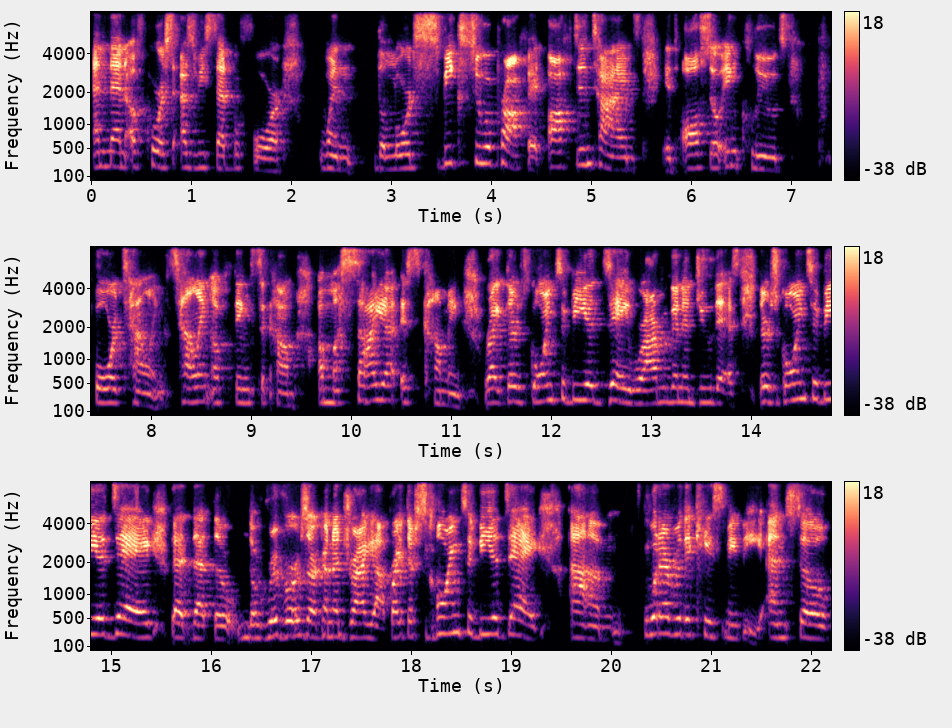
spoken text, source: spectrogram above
And then, of course, as we said before, when the Lord speaks to a prophet, oftentimes it also includes foretelling, telling of things to come. A Messiah is coming, right? There's going to be a day where I'm going to do this. There's going to be a day that that the, the rivers are going to dry up, right? There's going to be a day, um, whatever the case may be. And so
